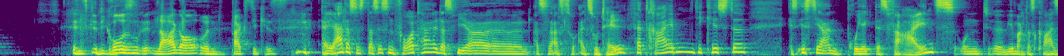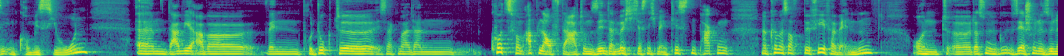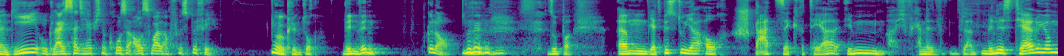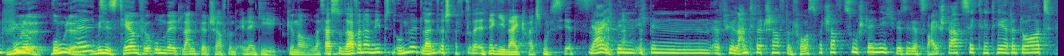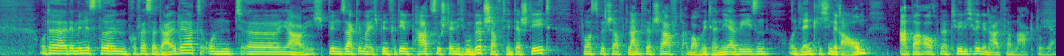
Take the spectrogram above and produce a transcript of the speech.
ins, in die großen Lager und packst die Kisten. Äh, ja, das ist, das ist ein Vorteil, dass wir äh, als, als, als Hotel vertreiben die Kiste. Es ist ja ein Projekt des Vereins und äh, wir machen das quasi in Kommission. Ähm, da wir aber, wenn Produkte, ich sag mal, dann kurz vom Ablaufdatum sind, dann möchte ich das nicht mehr in Kisten packen, dann können wir es auf Buffet verwenden. Und äh, das ist eine sehr schöne Synergie und gleichzeitig habe ich eine große Auswahl auch fürs Buffet. Ja, klingt doch Win-Win. Genau. Super. Ähm, jetzt bist du ja auch Staatssekretär im ich kann, Ministerium für Mule, Umwelt. Ministerium für Umwelt, Landwirtschaft und Energie. Genau. Was hast du davon am liebsten? Umwelt, Landwirtschaft oder Energie? Nein, Quatsch, muss jetzt. Ja, ich bin, ich bin äh, für Landwirtschaft und Forstwirtschaft zuständig. Wir sind ja zwei Staatssekretäre dort unter der Ministerin Professor Dalbert. Und äh, ja, ich bin, sage immer, ich bin für den Part zuständig, wo Wirtschaft hintersteht. Forstwirtschaft, Landwirtschaft, aber auch Veterinärwesen und ländlichen Raum aber auch natürlich Regionalvermarktung. Ja.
